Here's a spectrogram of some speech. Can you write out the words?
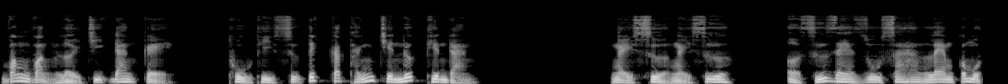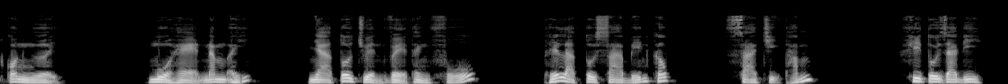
văng vẳng lời chị đang kể, thủ thì sự tích các thánh trên nước thiên đàng. Ngày xưa ngày xưa, ở xứ Jerusalem có một con người. Mùa hè năm ấy, nhà tôi chuyển về thành phố. Thế là tôi xa bến cốc, xa chị Thắm. Khi tôi ra đi,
